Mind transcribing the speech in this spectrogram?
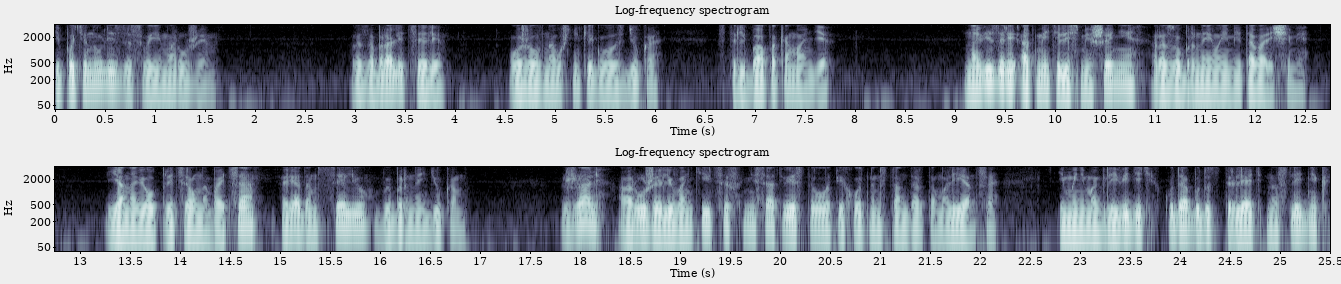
и потянулись за своим оружием. Разобрали цели. Ожил в наушнике голос Дюка. Стрельба по команде. На визоре отметились мишени, разобранные моими товарищами. Я навел прицел на бойца рядом с целью, выбранной Дюком. Жаль, оружие левантийцев не соответствовало пехотным стандартам Альянса, и мы не могли видеть, куда будут стрелять наследник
